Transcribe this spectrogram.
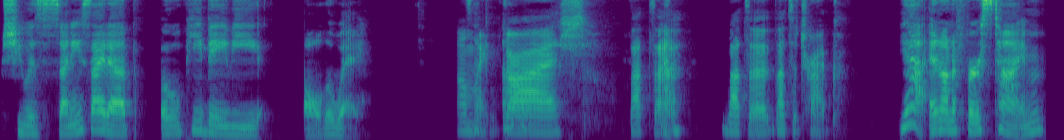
She was sunny side up, OP baby all the way. Oh it's my like, oh. gosh. Oh. That's a yeah. that's a that's a trek. Yeah, and on a first time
